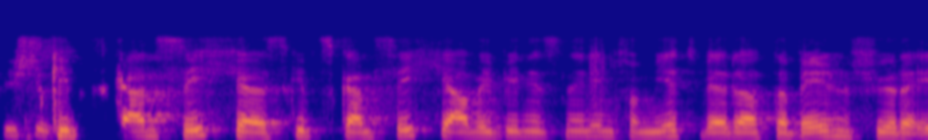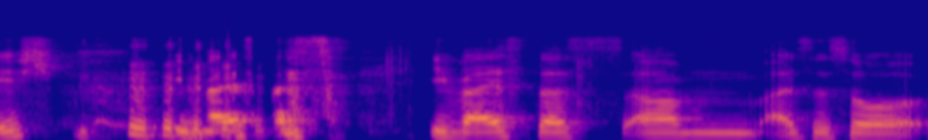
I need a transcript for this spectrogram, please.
es gibt es ganz sicher, es gibt es ganz sicher, aber ich bin jetzt nicht informiert, wer der Tabellenführer ist. Ich weiß, dass, ich weiß, dass ähm, also so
